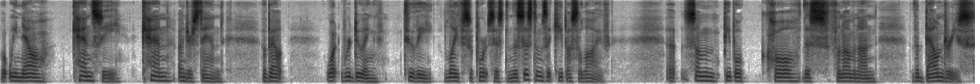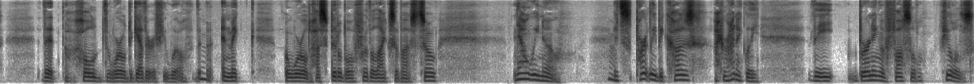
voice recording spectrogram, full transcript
what we now can see, can understand about what we're doing to the life support system, the systems that keep us alive. Uh, some people call this phenomenon the boundaries that hold the world together, if you will, mm. and make a world hospitable for the likes of us. So now we know. Mm. It's partly because, ironically, the burning of fossil fuels,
